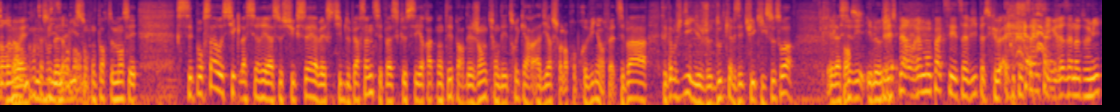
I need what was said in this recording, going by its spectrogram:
Dans la représentation d'analyse, son comportement. C'est, pour ça aussi que la série a ce succès avec ce type de personnes. C'est parce que c'est raconté par des gens qui ont des trucs à, à dire sur leur propre vie, en fait. C'est pas. C'est comme je dis, je doute qu'elles aient tué qui que ce soit. Et la série. Le, J'espère vraiment pas que c'est sa vie parce que à côté de ça, elle fait Grey's Anatomy,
